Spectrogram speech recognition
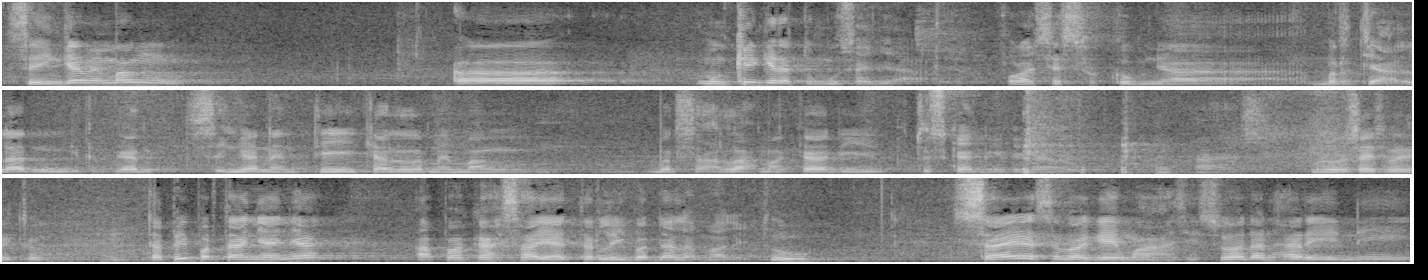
Sehingga memang eh, mungkin kita tunggu saja proses hukumnya berjalan gitu kan, sehingga nanti kalau memang bersalah maka diputuskan gitu kan. Nah, menurut saya seperti itu. Tapi pertanyaannya, apakah saya terlibat dalam hal itu? Saya sebagai mahasiswa dan hari ini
